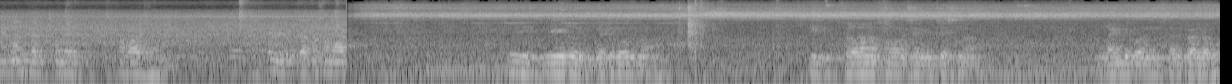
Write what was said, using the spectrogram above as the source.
నెల జరుపుకునే సమావేశం గత సమావేశం ఈ నేటి రోజున ఈ ప్రధాన సమావేశానికి చేసిన లైన్ డిపార్ట్మెంట్ అధికారులకు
